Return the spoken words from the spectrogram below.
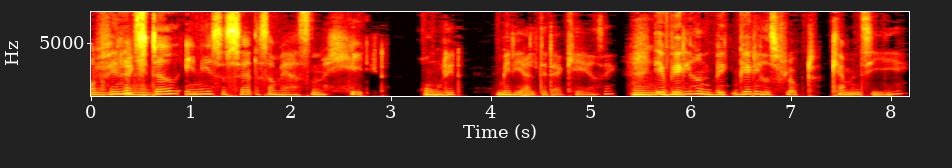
rundt Finde omkring et sted inde i sig selv, som er sådan helt roligt midt i alt det der kaos. Ikke? Mm. Det er i virkeligheden vir- virkelighedsflugt, kan man sige. Ikke?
